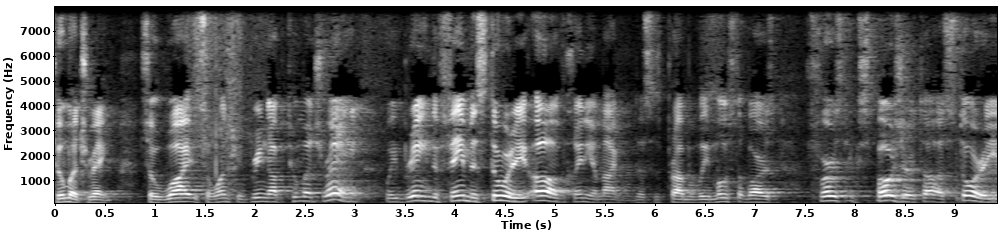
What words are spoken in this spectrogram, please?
too much rain. So why? So once we bring up too much rain, we bring the famous story of Chenia Magna. This is probably most of ours first exposure to a story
